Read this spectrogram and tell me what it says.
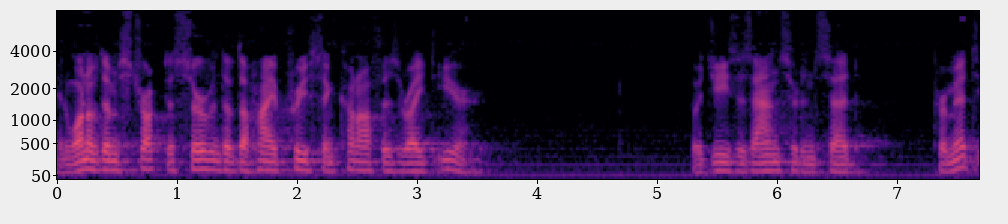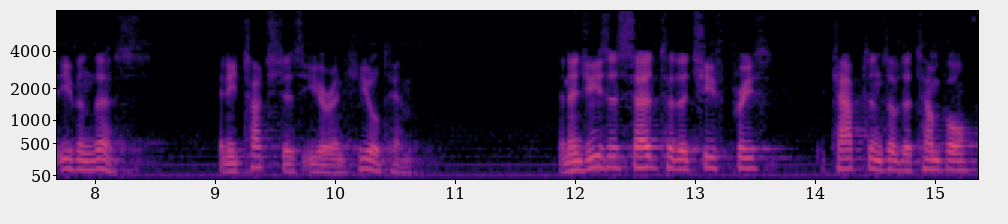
And one of them struck the servant of the high priest and cut off his right ear. But Jesus answered and said, Permit even this and he touched his ear and healed him. And then Jesus said to the chief priests, the captains of the temple,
